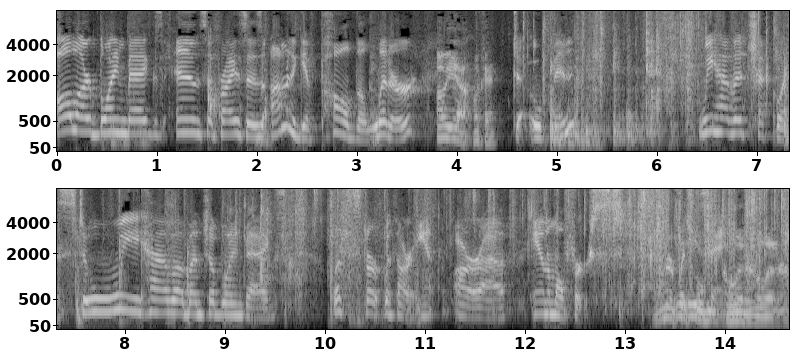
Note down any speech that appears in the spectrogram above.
all our blind bags and surprises. I'm going to give Paul the litter Oh yeah, okay. to open. We have a checklist. We have a bunch of blind bags. Let's start with our an- our uh, animal first. I wonder if What this will be glitter litter.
